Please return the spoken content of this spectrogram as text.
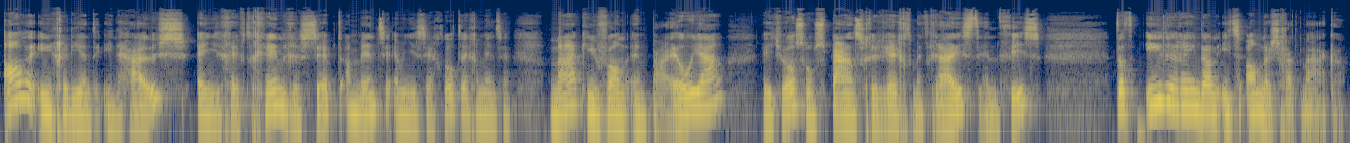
alle ingrediënten in huis en je geeft geen recept aan mensen. En je zegt wel tegen mensen: maak hiervan een paella. Weet je wel, zo'n Spaans gerecht met rijst en vis. Dat iedereen dan iets anders gaat maken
